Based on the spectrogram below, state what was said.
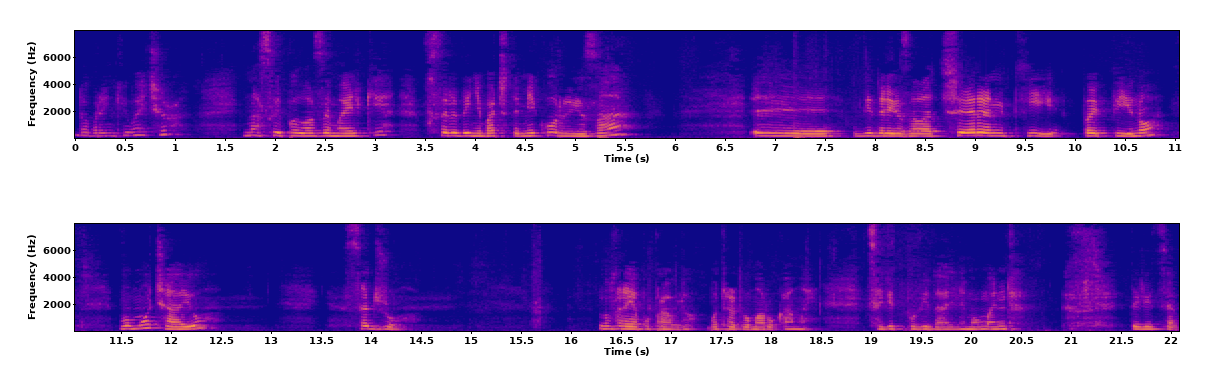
Добренький вечір. Насипала земельки. Всередині, бачите, мікориза. Е, відрізала черенки пепіно. Вмочаю, саджу. Ну, зараз я поправлю, бо треба двома руками. Це відповідальний момент. Дивіться,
